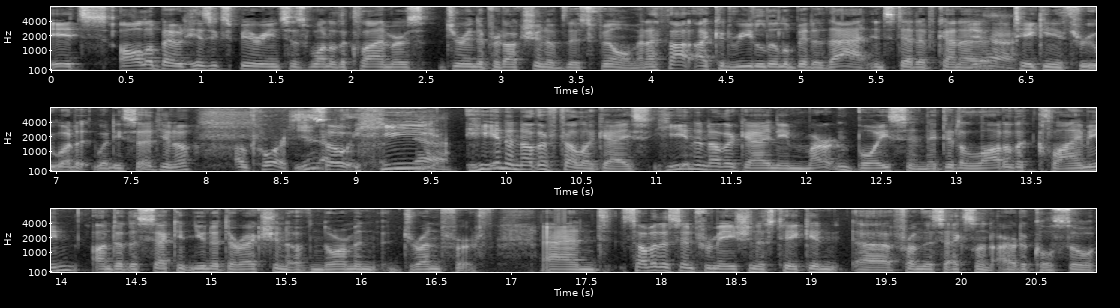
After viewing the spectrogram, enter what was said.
it's all about his experience as one of the climbers during the production of this film. And I thought I could read a little bit of that instead of kind of Yeah. taking you through what it, what he said. You know. Of course. So he Yeah. he and another fella, guys, he and another guy named Martin Boysen, they did a lot of the climbing under the second unit direction of Norman Dyhrenfurth. And some of this information is taken uh, from this excellent article, so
